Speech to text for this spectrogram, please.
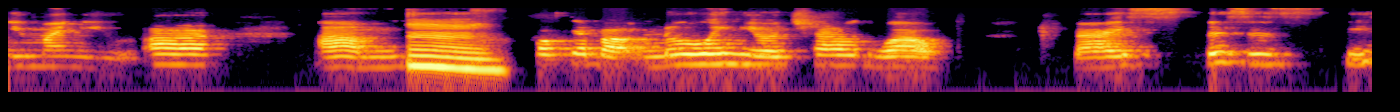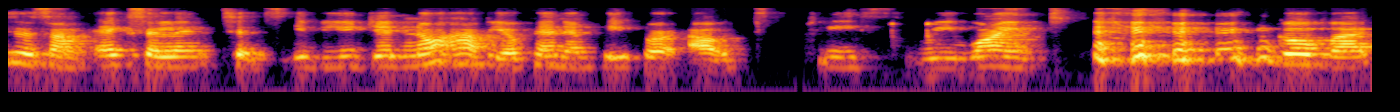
human you are. Um, mm. Talk about knowing your child. Wow, guys, this is these are some excellent tips. If you did not have your pen and paper out, please rewind, go back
